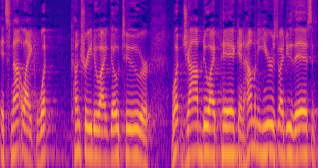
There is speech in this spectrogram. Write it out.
It's not like, what country do I go to or what job do I pick and how many years do I do this and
